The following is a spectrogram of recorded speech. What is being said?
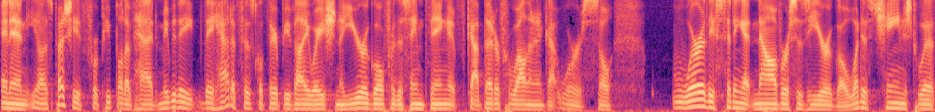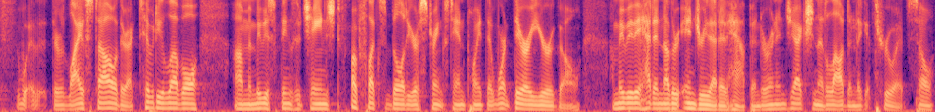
And then, you know, especially for people that have had, maybe they, they had a physical therapy evaluation a year ago for the same thing. It got better for a while, and then it got worse. So, where are they sitting at now versus a year ago? What has changed with their lifestyle, their activity level? Um, and maybe some things have changed from a flexibility or strength standpoint that weren't there a year ago. Uh, maybe they had another injury that had happened or an injection that allowed them to get through it. So,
